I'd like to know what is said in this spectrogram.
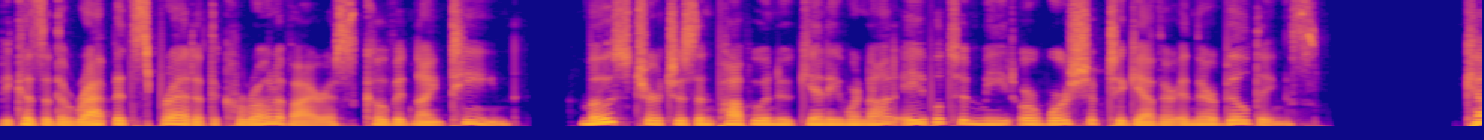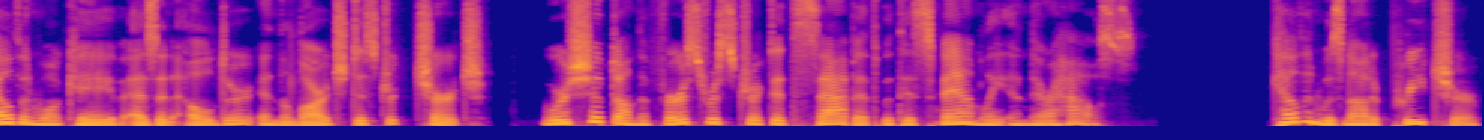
because of the rapid spread of the coronavirus, COVID 19, most churches in Papua New Guinea were not able to meet or worship together in their buildings. Kelvin Wakave, as an elder in the large district church, worshipped on the first restricted Sabbath with his family in their house. Kelvin was not a preacher,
